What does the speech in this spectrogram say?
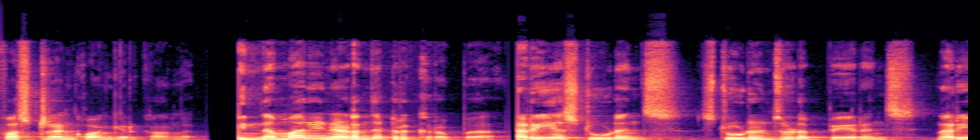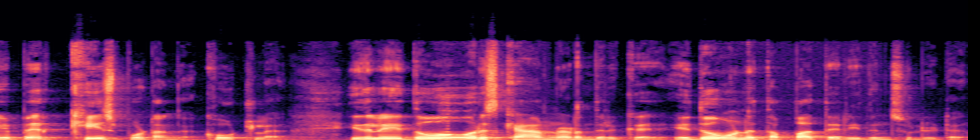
ஃபஸ்ட் ரேங்க் வாங்கியிருக்காங்க. இந்த மாதிரி நடந்துட்டு இருக்கிறப்ப நிறைய ஸ்டூடெண்ட்ஸ் ஸ்டூடெண்ட்ஸோட பேரண்ட்ஸ் நிறைய பேர் கேஸ் போட்டாங்க கோர்ட்டில் இதில் ஏதோ ஒரு ஸ்கேம் நடந்திருக்கு ஏதோ ஒன்று தப்பாக தெரியுதுன்னு சொல்லிட்டு.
